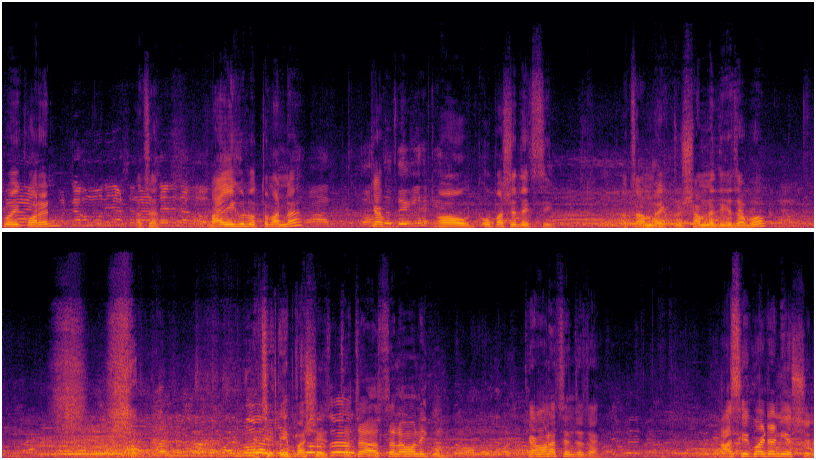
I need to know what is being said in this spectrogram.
ক্রয় করেন। আচ্ছা ভাই এগুলো তোমার না? কেম- ও ও পাশে দেখছি। আচ্ছা আমরা একটু সামনের দিকে যাব। আচ্ছা এ পাশে। চাচা আসসালামু আলাইকুম। কেমন আছেন চাচা? আজকে কয়টা নিয়ে আসছেন?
